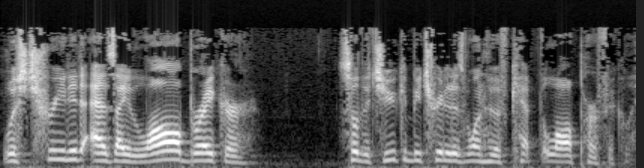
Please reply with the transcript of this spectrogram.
was treated as a lawbreaker so that you could be treated as one who have kept the law perfectly.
